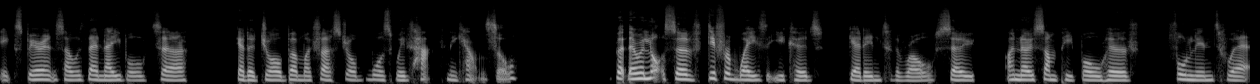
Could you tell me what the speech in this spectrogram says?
experience, I was then able to get a job. And my first job was with Hackney Council. But there are lots of different ways that you could get into the role. So I know some people have fallen into it.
